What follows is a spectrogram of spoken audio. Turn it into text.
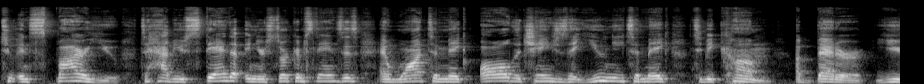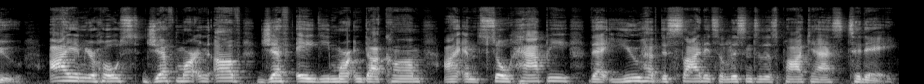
to inspire you, to have you stand up in your circumstances and want to make all the changes that you need to make to become a better you. I am your host, Jeff Martin of jeffadmartin.com. I am so happy that you have decided to listen to this podcast today.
